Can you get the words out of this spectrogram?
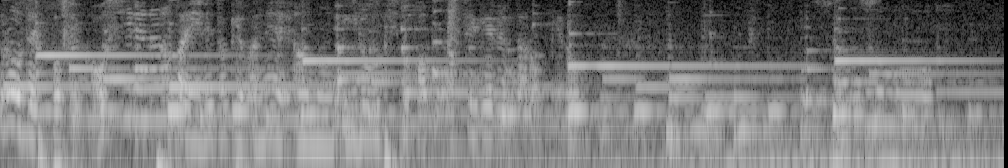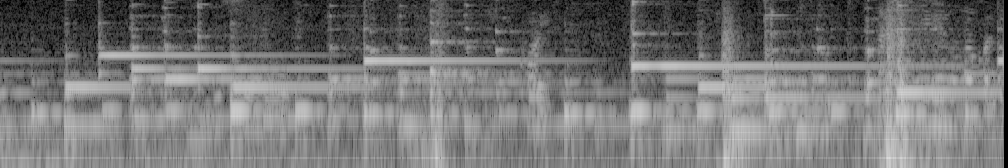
クローゼットというか押し入れの中に入れとけばねあの色落ちとかも防げるんだろうけど。そもそもはい。押し入れの中にか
